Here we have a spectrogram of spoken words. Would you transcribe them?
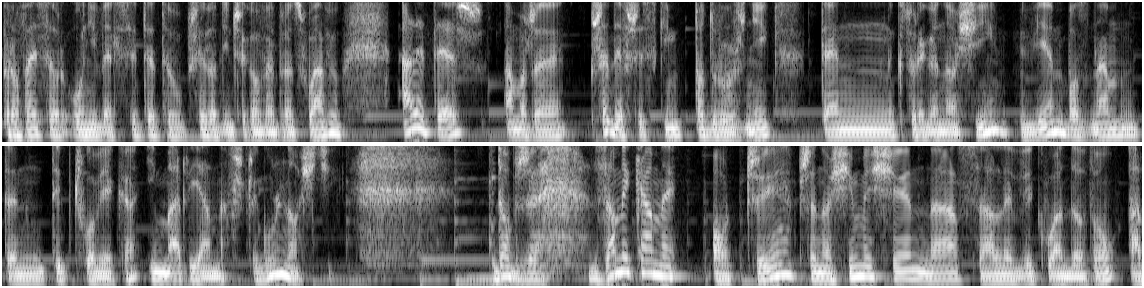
profesor Uniwersytetu Przyrodniczego we Wrocławiu, ale też, a może przede wszystkim podróżnik, ten, którego nosi. Wiem, bo znam ten typ człowieka i Mariana w szczególności. Dobrze, zamykamy oczy, przenosimy się na salę wykładową, a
